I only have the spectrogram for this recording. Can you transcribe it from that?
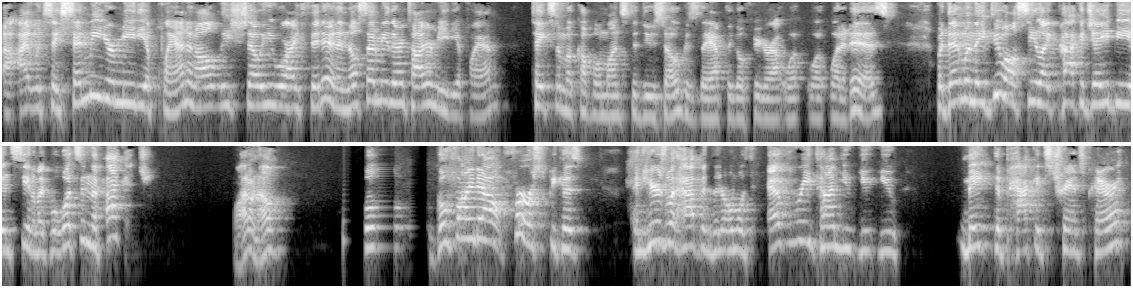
i would say send me your media plan and i'll at least show you where i fit in. And they'll send me their entire media plan. Takes them a couple months to do so because they have to go figure out what, what, what it is. But then when they do i'll see like package a b and c and i'm like well what's in the package? Well i don't know well Go find out first because, and here's what happens And almost every time you you you make the package transparent,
